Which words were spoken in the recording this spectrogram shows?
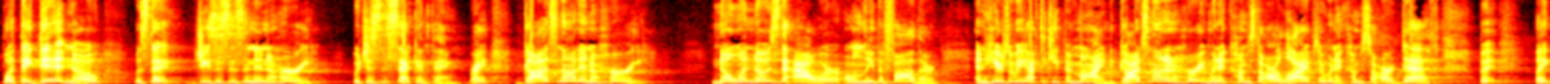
What they didn't know was that Jesus isn't in a hurry which is the second thing, right? God's not in a hurry. No one knows the hour, only the Father. And here's what we have to keep in mind God's not in a hurry when it comes to our lives or when it comes to our death, but like,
